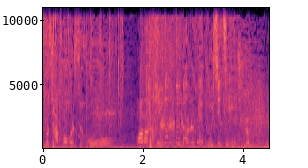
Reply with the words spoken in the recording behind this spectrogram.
이거 자폭을 쓰고 통화나 상태에서 해킹을 해. 보시지. 지금.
